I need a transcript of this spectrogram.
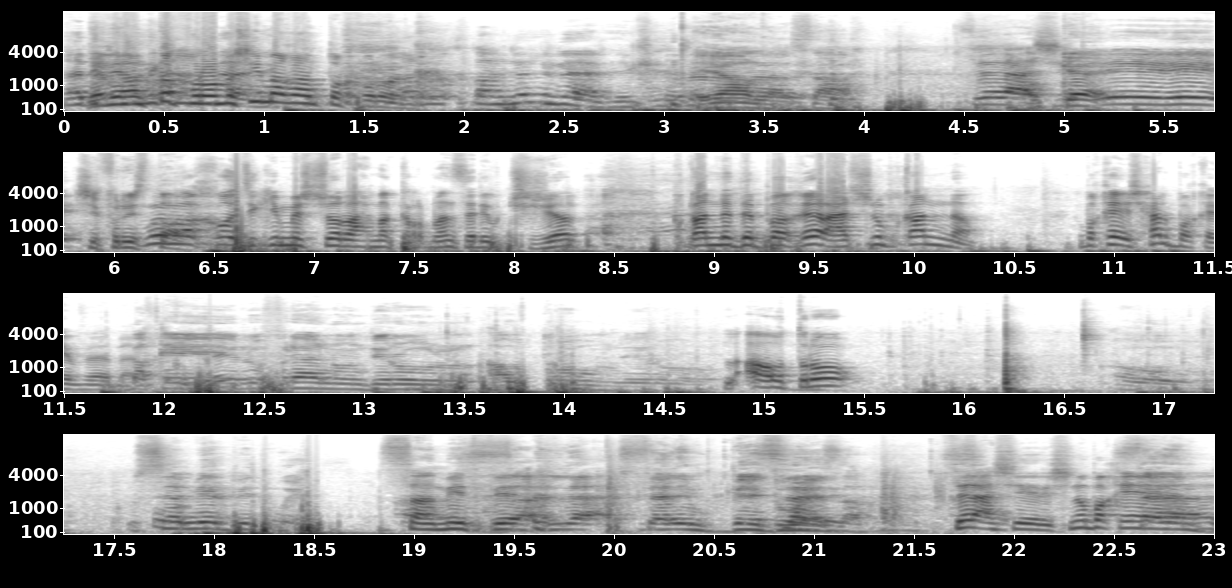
هذه يعني غنطفرو ماشي ما غنطفرو هذه اللقطه من المالك يلا صافي سير عشي أوكي. إيه إيه شي freestyle. المهم أخوتي؟ كيما شفتوا راه حنا قربنا نساليو التسجال بقى لنا دابا غير عاد شنو بقى لنا باقي شحال باقي؟ باقي ال refrain ونديرو ال outro ونديرو. ال outro. وسمير بدوي سميت بي لا سالم بيدويزر سير عشيري شنو باقي؟ سالم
